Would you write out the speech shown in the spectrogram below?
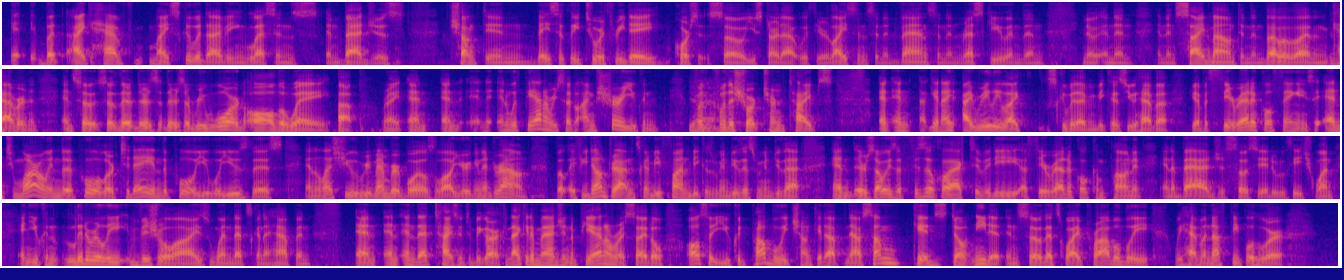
it, but I have my scuba diving lessons and badges chunked in basically two or three day courses. So you start out with your license and advance and then rescue and then you know and then and then side mount and then blah blah blah and then mm-hmm. cavern and, and so so there, there's there's a reward all the way up right? And and and, and with piano recital I'm sure you can yeah, for, the, for the short term types. And and again I, I really like scuba diving because you have a you have a theoretical thing and you say and tomorrow in the pool or today in the pool you will use this. And unless you remember Boyle's law you're going to drown. But if you don't drown it's going to be fun because we're going to do this we're going to do that. And there's always a physical activity a theoretical component and a badge associated with each one. And you can literally visualize when that's going to happen and, and, and that ties into big arc. And I could imagine a piano recital, also you could probably chunk it up. Now some kids don't need it, and so that's why probably we have enough people who are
